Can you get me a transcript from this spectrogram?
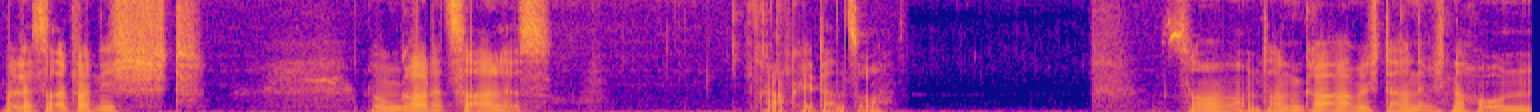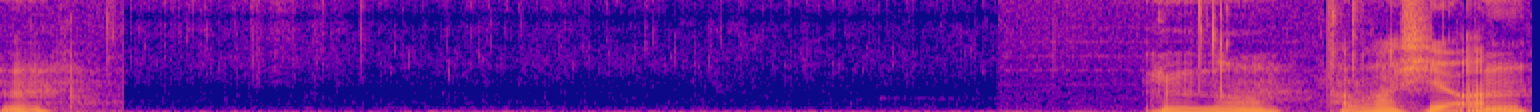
weil es einfach nicht eine ungerade Zahl ist. Okay, dann so. So, und dann grabe ich da nämlich nach unten. So, fangen wir hier an.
